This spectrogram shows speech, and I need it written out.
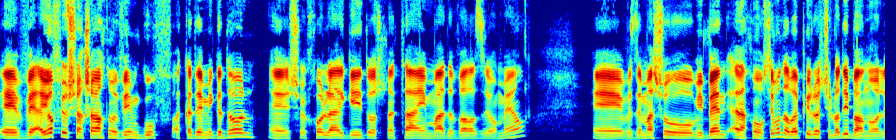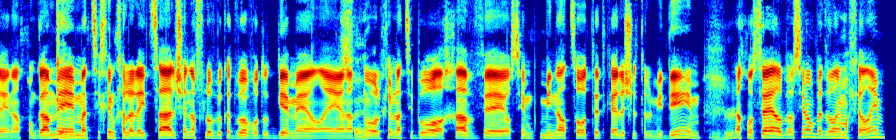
אה, והיופי הוא שעכשיו אנחנו מביאים גוף אקדמי גדול, אה, שיכול להגיד עוד שנתיים מה הדבר הזה אומר. אה, וזה משהו מבין, אנחנו עושים עוד הרבה פעילויות שלא דיברנו עליהן, אנחנו גם כן. אה, מנציחים חללי צה"ל שנפלו וכתבו עבודות גמר, אה. אנחנו הולכים לציבור הרחב ועושים מין הרצאות TED כאלה של תלמידים, מהמם. אנחנו עושים, הרבה- עושים הרבה דברים אחרים,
